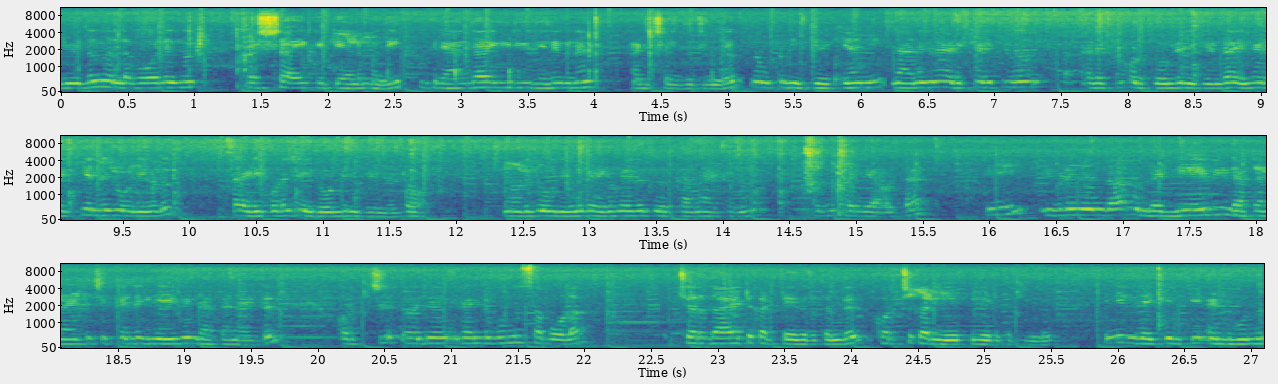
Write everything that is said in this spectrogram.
ഒരുവിധം നല്ലപോലെ ഒന്ന് ഫ്രഷായി കിട്ടിയാലും മതി. ഞാൻ ഈ രീതിയിൽ ഇങ്ങനെ അടിച്ചെടുത്തിട്ടുണ്ട്. നമുക്ക് നീക്കി വെക്കാം. ഞാനിങ്ങനെ ഇടയ്ക്കിടയ്ക്ക് ഇളക്കി കൊടുത്തുകൊണ്ടിരിക്കുന്നുണ്ട്. അതിന്റെ ഇടയ്ക്ക് എന്റെ ജോലികൾ സൈഡിൽ കൂടെ ചെയ്തുകൊണ്ടിരിക്കുന്നുണ്ട് കേട്ടോ. നമ്മുടെ ജോലികൾ വേഗം വേഗം തീർക്കാനായിട്ടാണ് അത് ശരിയാവട്ടെ ഈ ഇവിടെ ഞാൻ എന്താ നമ്മുടെ ഗ്രേവി ഉണ്ടാക്കാനായിട്ട് ചിക്കന്റെ ഗ്രേവി ഉണ്ടാക്കാനായിട്ട് കുറച്ച് ഒരു രണ്ട് മൂന്ന് സബോള ചെറുതായിട്ട് കട്ട് ചെയ്തെടുത്തിട്ടുണ്ട്. കുറച്ച് കറിവേപ്പില എടുത്തിട്ടുണ്ട്. ഇനി ഇതിലേക്ക് എനിക്ക് രണ്ട് മൂന്ന്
